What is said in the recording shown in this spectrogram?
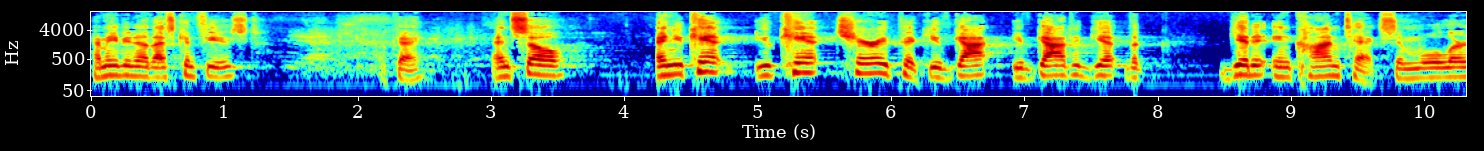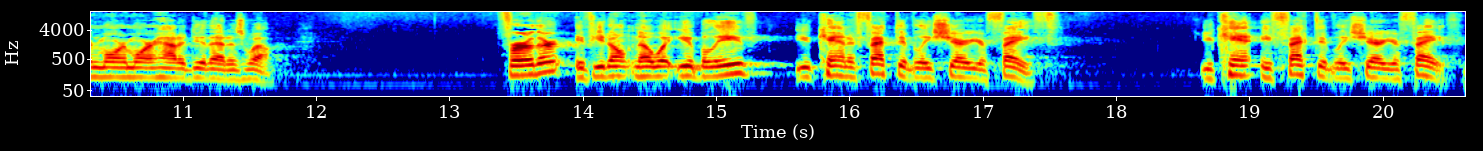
How many of you know that's confused? Okay. And so, and you can't, you can't cherry pick. You've got, you've got to get the, get it in context. And we'll learn more and more how to do that as well. Further, if you don't know what you believe, you can't effectively share your faith. You can't effectively share your faith.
